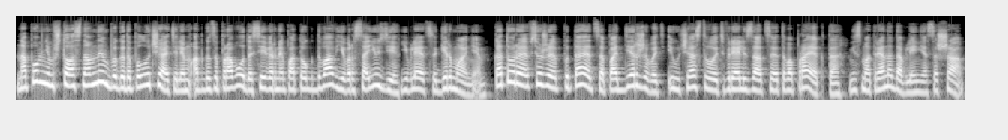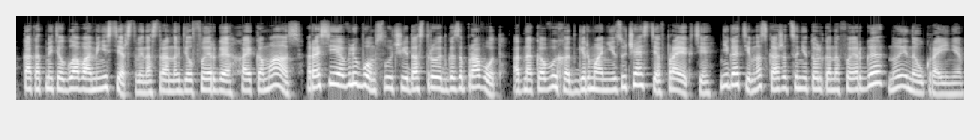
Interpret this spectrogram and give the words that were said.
Напомним, что основным выгодополучателем от газопровода «Северный поток-2» в Евросоюзе является Германия, которая все же пытается поддерживать и участвовать в реализации этого проекта, несмотря на давление США. Как отметил глава Министерства иностранных дел ФРГ Хайка Маас, Россия в любом случае достроит газопровод, однако вы выход Германии из участия в проекте негативно скажется не только на ФРГ, но и на Украине.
